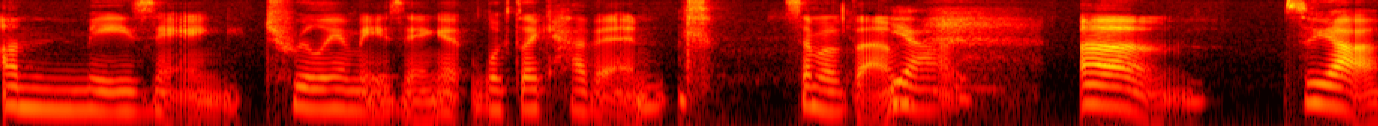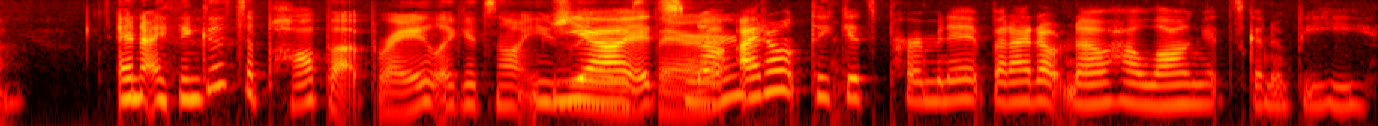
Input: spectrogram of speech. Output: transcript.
amazing, truly amazing. It looked like heaven. Some of them. yeah Um. So yeah, and I think it's a pop up, right? Like it's not usually. yeah it's there. not i don't think it's permanent but i don't know how long it's gonna be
